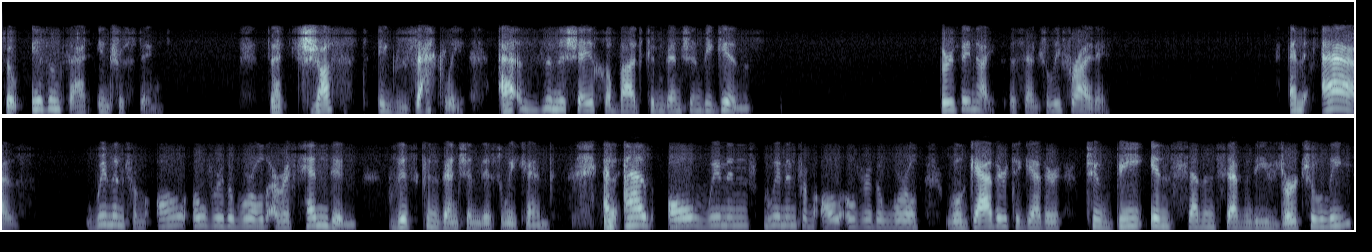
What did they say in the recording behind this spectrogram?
So isn't that interesting? That just exactly as the Neshei Chabad convention begins, Thursday night, essentially Friday, and as women from all over the world are attending this convention this weekend. And as all women women from all over the world will gather together to be in 770 virtually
